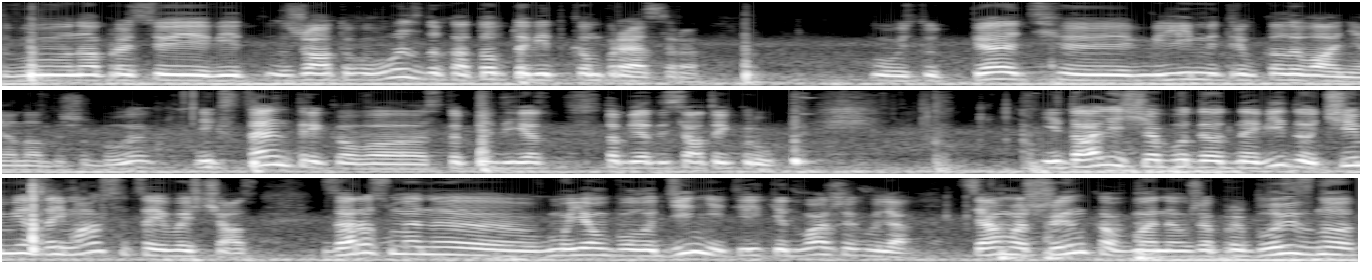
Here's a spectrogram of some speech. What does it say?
Вона працює від зжатого воздуха, тобто від компресора. Ось тут 5 мм коливання треба, щоб були. Ексцентрикова 150 150 круг. І далі ще буде одне відео, чим я займався цей весь час. Зараз в мене в моєму володінні тільки два Жигуля. Ця машинка в мене вже приблизно,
